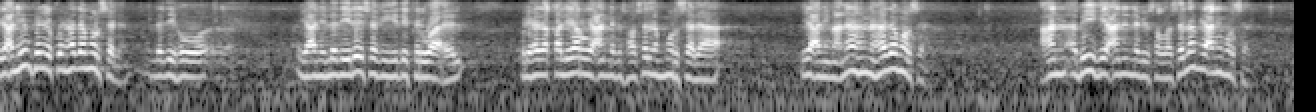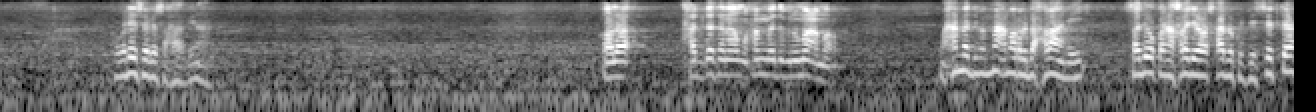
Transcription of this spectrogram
يعني يمكن يكون هذا مرسلا الذي هو يعني الذي ليس فيه ذكر وائل ولهذا قال يروي عن النبي صلى الله عليه وسلم مرسلا. يعني معناه أن هذا مرسل. عن أبيه عن النبي صلى الله عليه وسلم يعني مرسل. هو ليس بصحابي نعم. قال حدثنا محمد بن معمر. محمد بن معمر البحراني صدوق أخرج له أصحاب الكتب الستة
